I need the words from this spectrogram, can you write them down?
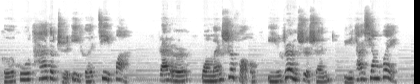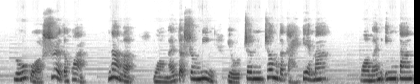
合乎他的旨意和计划。然而，我们是否已认识神，与他相会？如果是的话那么我们的生命有真正的改变吗？我们应当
